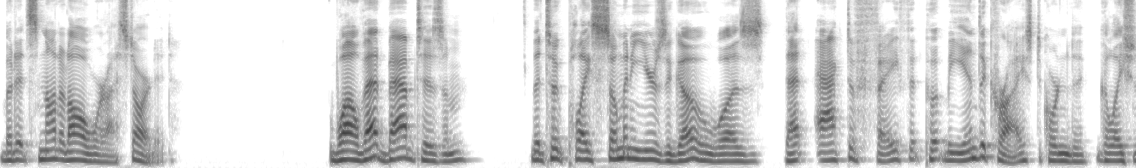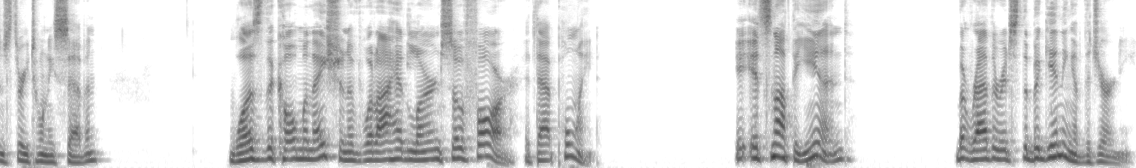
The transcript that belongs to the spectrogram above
But it's not at all where I started. While that baptism that took place so many years ago was that act of faith that put me into Christ, according to Galatians 3:27, was the culmination of what I had learned so far at that point. It's not the end, but rather it's the beginning of the journey.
